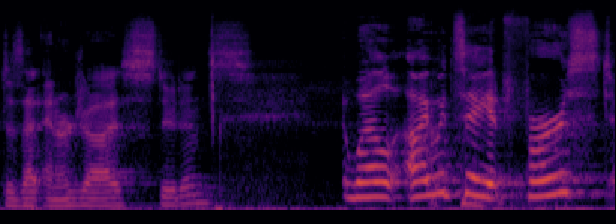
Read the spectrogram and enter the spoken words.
does that energize students? Well, I would say at first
